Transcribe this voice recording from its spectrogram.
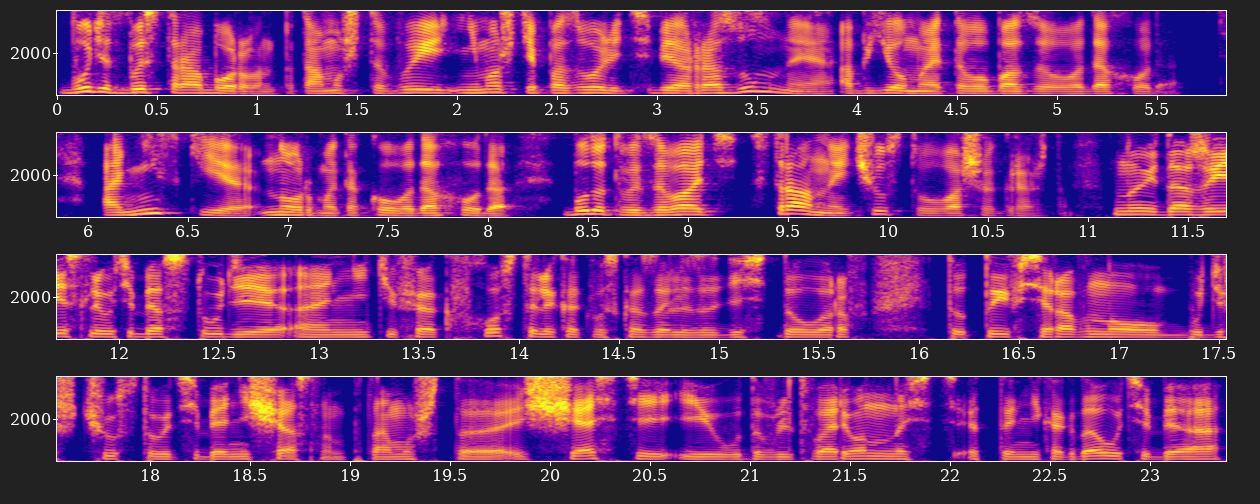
будет быстро оборван, потому что вы не можете позволить себе разумные объемы этого базового дохода а низкие нормы такого дохода будут вызывать странные чувства у ваших граждан. Ну и даже если у тебя студия, а не тюфяк в хостеле, как вы сказали, за 10 долларов, то ты все равно будешь чувствовать себя несчастным, потому что счастье и удовлетворенность — это не когда у тебя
